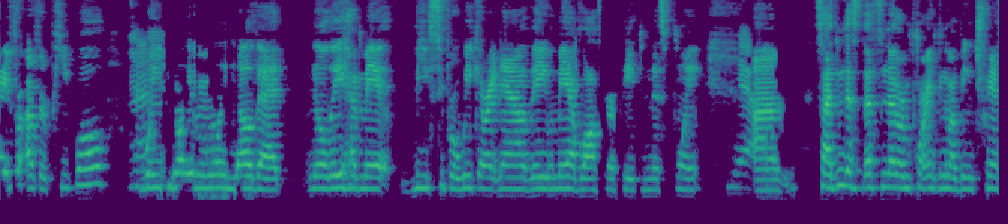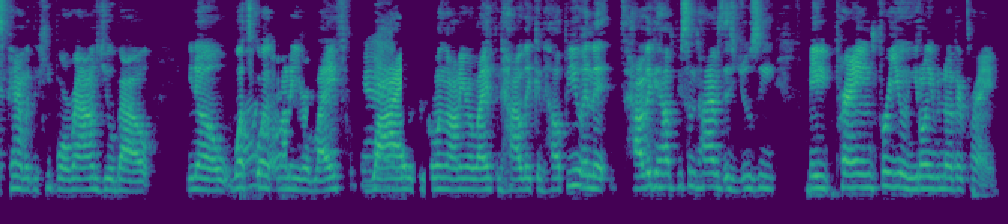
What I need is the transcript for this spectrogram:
pray for other people mm-hmm. when you don't even really know that you know they have may be super weak right now they may have lost their faith in this point yeah um so i think that's that's another important thing about being transparent with the people around you about you know what's going on in your life yeah. why is going on in your life and how they can help you and it, how they can help you sometimes is usually maybe praying for you and you don't even know they're praying.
